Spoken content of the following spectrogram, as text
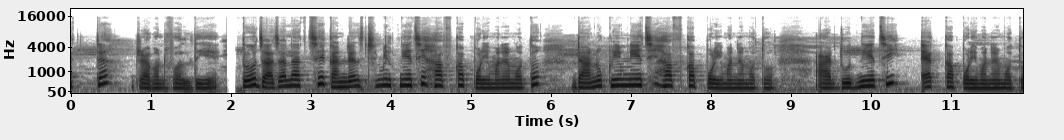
একটা ড্রাগন ফল দিয়ে। তো যা যা লাগছে কনডেন্সড মিল্ক নিয়েছি হাফ কাপ পরিমাণের মতো, ডানো ক্রিম নিয়েছি হাফ কাপ পরিমাণের মতো। আর দুধ নিয়েছি এক কাপ পরিমাণের মতো।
